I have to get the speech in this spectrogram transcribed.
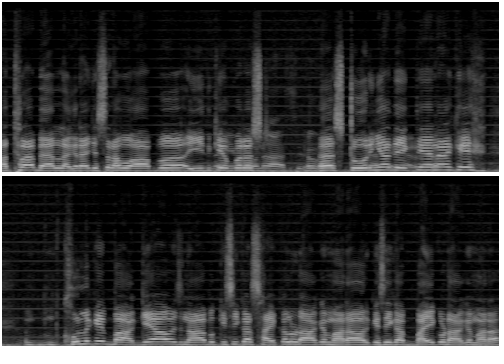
अथरा बैल लग रहा है जिस तरह वो आप ईद के ऊपर स्टोरियाँ देखते हैं ना कि खुल के भाग गया और जनाब किसी का साइकिल उड़ा के मारा और किसी का बाइक उड़ा के मारा।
